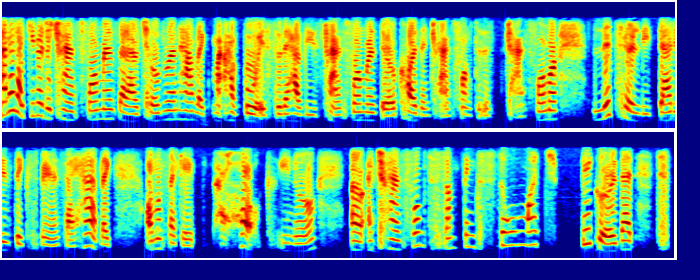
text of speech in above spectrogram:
kind of like you know the transformers that our children have. Like my, have boys, so they have these transformers. They are cars and transform to this transformer. Literally, that is the experience I had. Like almost like a, a Hulk, you know uh, I transformed to something so much bigger that just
